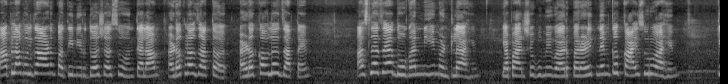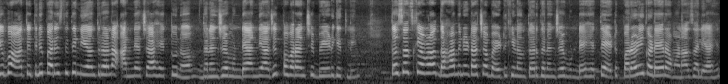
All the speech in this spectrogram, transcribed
आपला मुलगा आणि पती निर्दोष असून त्याला अडकलं जातं अडकवलं जातंय असल्याचं या दोघांनीही म्हटलं आहे. या पार्श्वभूमीवर परळीत नेमकं काय सुरू आहे? किंवा तिथली परिस्थिती नियंत्रण आणण्याच्या हेतूनं धनंजय मुंडे यांनी अजित पवारांची भेट घेतली. तसंच केवळ दहा मिनिटाच्या बैठकीनंतर धनंजय मुंडे हे थेट परळीकडे रवाना झाले आहेत.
